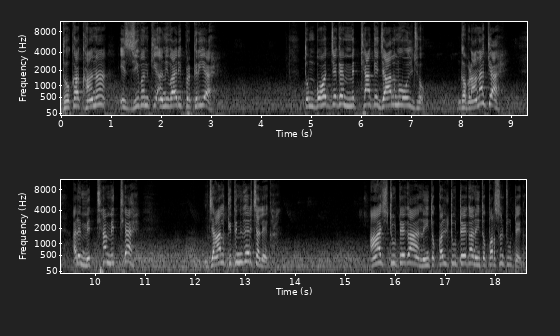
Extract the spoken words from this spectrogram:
धोखा खाना इस जीवन की अनिवार्य प्रक्रिया है। तुम बहुत जगह मिथ्या के जाल में उलझो। घबराना क्या है? अरे मिथ्या मिथ्या है। जाल कितनी देर चलेगा? आज टूटेगा, नहीं तो कल टूटेगा, नहीं तो परसों टूटेगा।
